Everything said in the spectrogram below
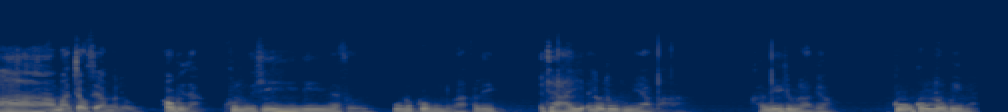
ဘာမှကြောက်စရာမလိုဟုတ်ပြီလားခုလိုရင်းနေနေဆိုကိုတို့ကုမ္ပဏီမှာခလေးအကြာကြီးအလုပ်လုပ်လို့ရမှာခလေးလူလာပြောကိုအကုန်လုပ်ပေးမယ်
